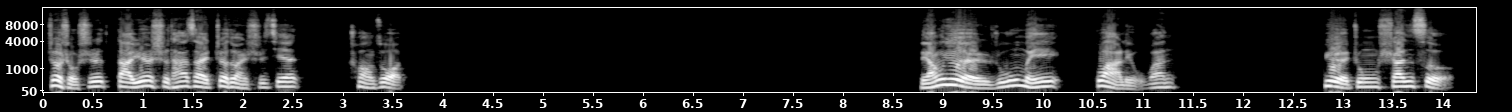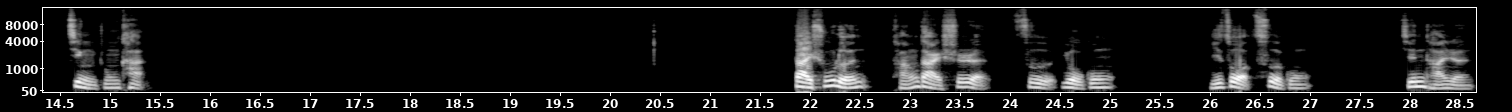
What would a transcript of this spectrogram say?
这首诗大约是他在这段时间创作的。凉月如眉挂柳湾，月中山色镜中看。戴叔伦，唐代诗人，字幼公，一作次公，金坛人，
